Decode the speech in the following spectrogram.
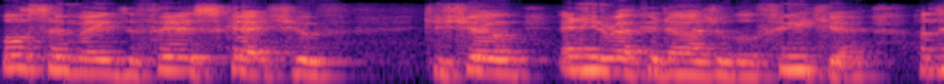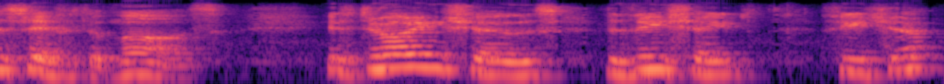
also made the first sketch of to show any recognizable feature on the surface of Mars. His drawing shows the V-shaped feature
